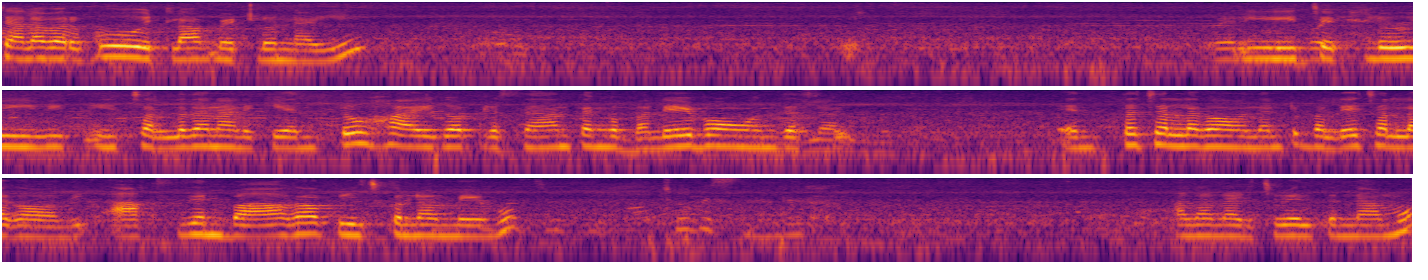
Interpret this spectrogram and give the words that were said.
చాలా వరకు ఇట్లా మెట్లు ఉన్నాయి ఈ చెట్లు ఇవి ఈ చల్లదనానికి ఎంతో హాయిగా ప్రశాంతంగా భలే బాగుంది అసలు. ఎంత చల్లగా ఉందంటే భలే చల్లగా ఉంది. ఆక్సిజన్ బాగా పీల్చుకున్నాం మేము. చూపిస్తున్నాను. అలా నడిచి వెళ్తున్నాము.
